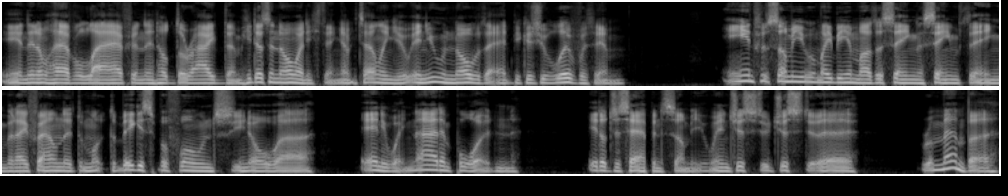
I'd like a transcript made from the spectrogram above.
And then he'll have a laugh and then he'll deride them. He doesn't know anything, I'm telling you. And you know that because you live with him. And for some of you, it might be a mother saying the same thing, but I found that the, the biggest buffoons, you know, uh, anyway, not important. It'll just happen to some of you. And just, just, uh, remember,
